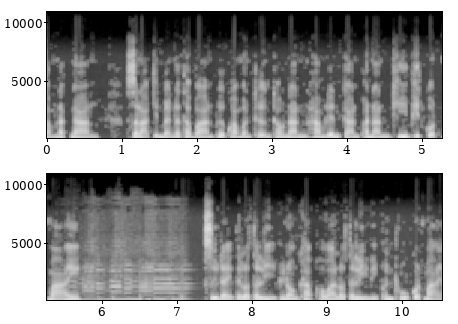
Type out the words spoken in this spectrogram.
สำนักงาน สลากกินแบ่งรัฐบาลเพื่อความบันเทิงเท่านั้น ห้ามเล่นการพนันที่ผิดกฎหมายซื้อได้แต่ลอตเตอรี่พี่น้องครับเพราะว่าลอตเตอรี่นี่เพิ่นถูกกฎหมาย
